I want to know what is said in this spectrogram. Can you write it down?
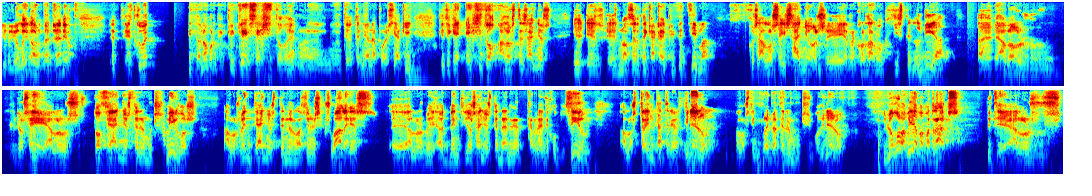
Yo, yo lo digo en serio. Estuve ¿no? Porque ¿qué, es éxito? Eh? Yo tenía una poesía aquí que dice que éxito a los tres años es, no hacerte caca y pipi encima, pues a los seis años eh, recordar lo que hiciste en el día, eh, a los, no sé, a los 12 años tener muchos amigos, a los 20 años tener relaciones sexuales, a los 22 años tener carnet de conducir, a los 30 tener dinero, a los 50 tener muchísimo dinero. Y luego la vida va para atrás a los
